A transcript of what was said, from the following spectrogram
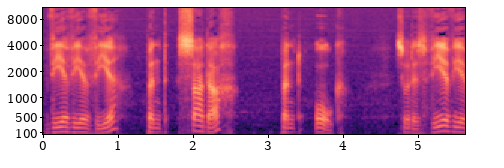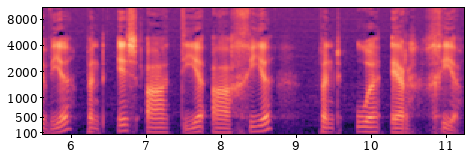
www.sadag.org. So dis www.sadag.org.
